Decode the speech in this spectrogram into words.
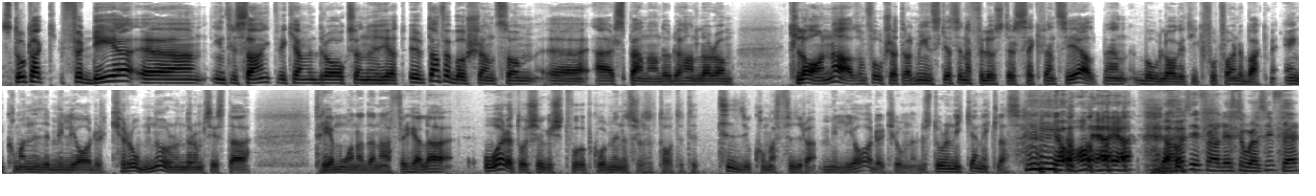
Stort tack för det. Eh, intressant. Vi kan väl dra också en nyhet utanför börsen som eh, är spännande och det handlar om Klarna som fortsätter att minska sina förluster sekventiellt men bolaget gick fortfarande back med 1,9 miljarder kronor under de sista tre månaderna. För hela året då, 2022 uppgår minusresultatet till 10,4 miljarder kronor. Du står och nickar Niklas. ja, ja, ja. Jag hör siffrorna, det är stora siffror.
